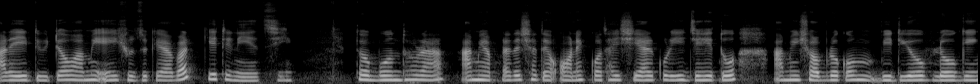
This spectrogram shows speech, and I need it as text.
আর এই দুইটাও আমি এই সুযোগে আবার কেটে নিয়েছি। তো বন্ধুরা, আমি আপনাদের সাথে অনেক কথাই শেয়ার করি। যেহেতু আমি সব রকম ভিডিও ব্লগিং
